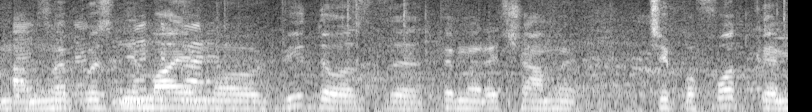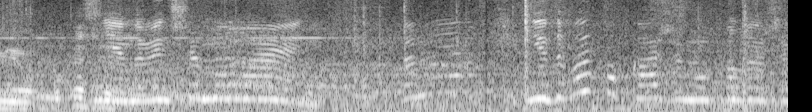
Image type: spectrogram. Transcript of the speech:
ми так що ми познімаємо відео з тими речами чи пофоткаємо його. Ні, ну він ще маленький. Ні, давай покажемо, коли вже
